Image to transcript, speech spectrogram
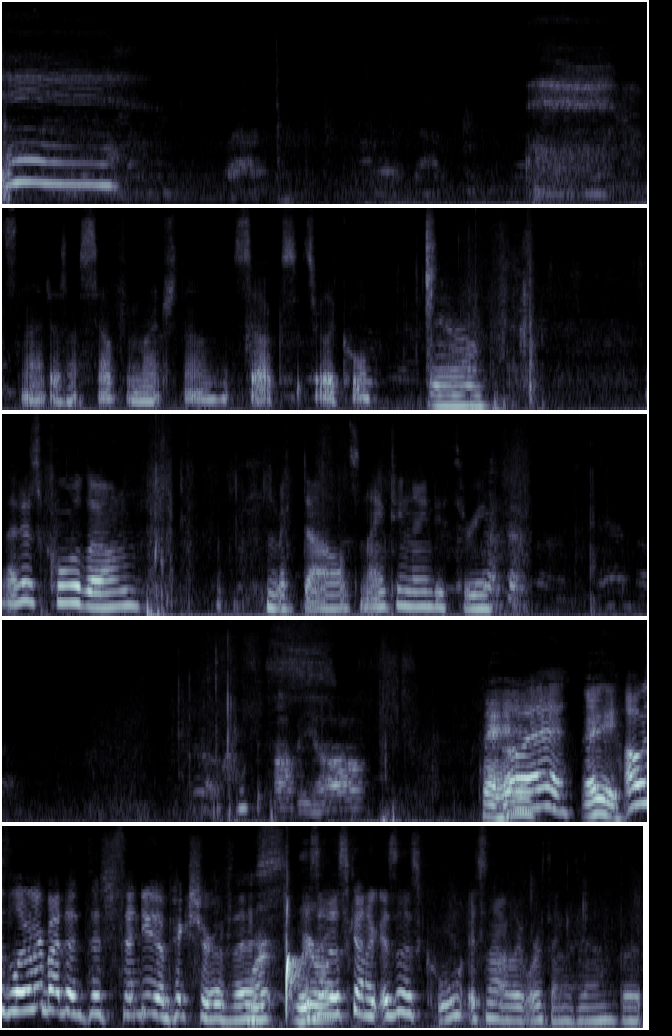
Eh. It's not doesn't sell for much though. It sucks. It's really cool. yeah. That is cool though. McDonald's 1993. Poppy off. Hey, hey. Oh hey. Hey. I was literally about to just send you a picture of this. We're- we're- isn't this kind of isn't this cool? It's not really worth anything, but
